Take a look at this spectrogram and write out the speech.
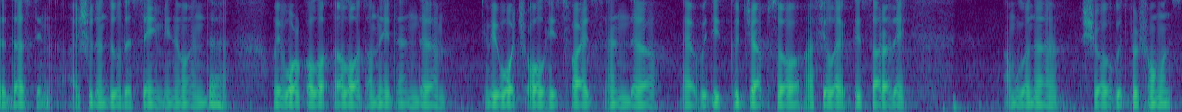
uh, Dustin. I shouldn't do the same, you know, and uh, we work a, lo a, lot on it, and um, we watch all his fights, and uh, we did good job. So I feel like this Saturday, I'm gonna show good performance.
